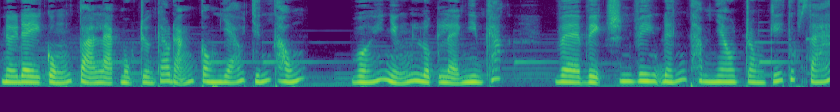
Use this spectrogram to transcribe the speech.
Nơi đây cũng tọa lạc một trường cao đẳng công giáo chính thống với những luật lệ nghiêm khắc về việc sinh viên đến thăm nhau trong ký túc xá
